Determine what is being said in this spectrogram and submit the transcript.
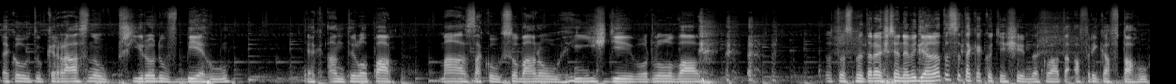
takovou tu krásnou přírodu v běhu, jak antilopa má zakousovanou hníždi od lva. To jsme teda ještě neviděli, na to se tak jako těším, taková ta Afrika v tahu.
